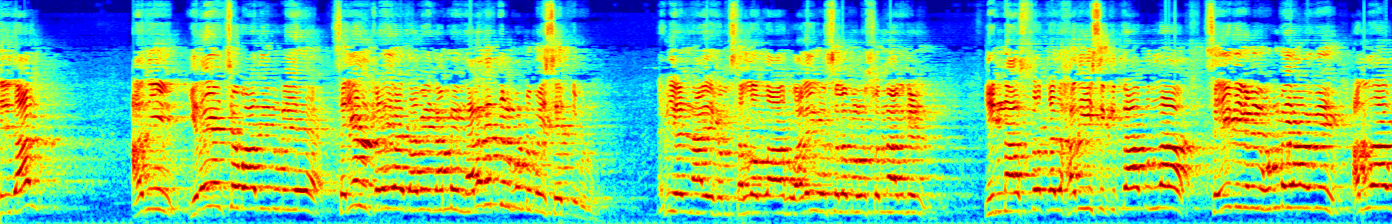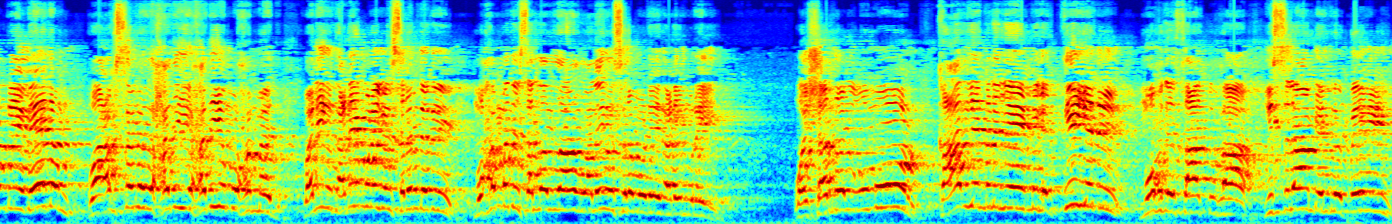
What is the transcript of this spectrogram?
செய்தால் அது இரையச்சவாதியினுடைய செயல் கிடையாது. அவை நம்மை நரகத்தில் கொண்டு போய் சேர்த்துவிடும். நபிகள் நாயகம் ஸல்லல்லாஹு அலைவசலம் வஸல்லம் அவர்கள் சொன்னார்கள் இன்னா அஸ்தகல் ஹதீஸ் கிதாபுல்லாஹ் செய்திகளில் உண்மையானது அல்லாஹ்வுடைய வேதம். வ அஹ்ஸனல் ஹதி ஹதி முஹம்மது. வழி நடைமுறைகள் சிறந்தது. முகமது ஸல்லல்லாஹு அலைஹி நடைமுறை. காரியங்களிலே மிக தீயது. முஹதசாத்துஹா. இஸ்லாம் என்ற பெயரில்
